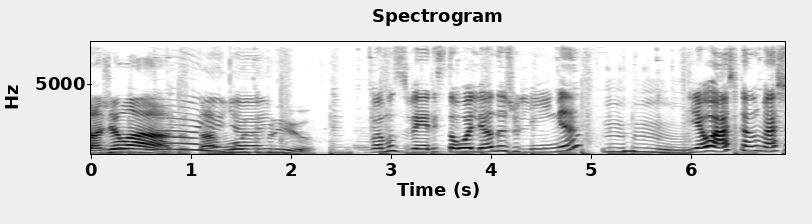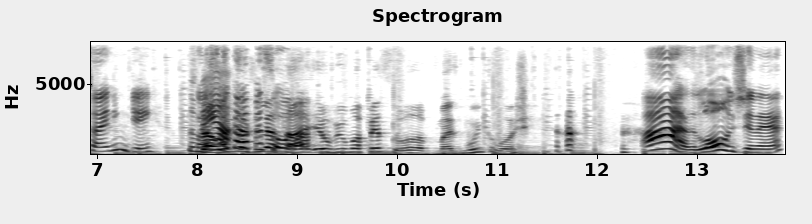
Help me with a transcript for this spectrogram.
Tá gelado, Ai, tá ai, muito ai. frio. Vamos ver. Estou olhando a Julinha Uhum. e eu acho que ela não vai achar em ninguém. Também Só acho. aquela pessoa tá, eu vi uma pessoa, mas muito longe. Ah, longe, né?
